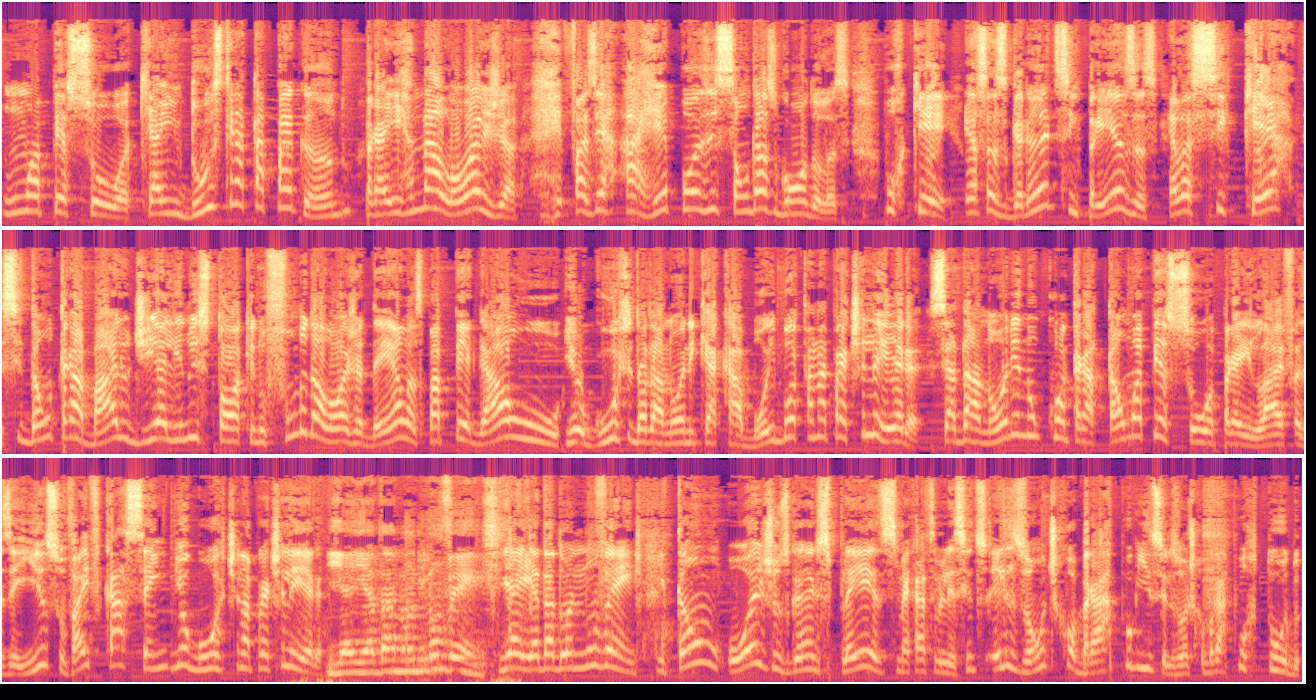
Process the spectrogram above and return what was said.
uma pessoa que a indústria tá pagando para ir na loja fazer a reposição das gôndolas. Porque essas grandes empresas, elas sequer se dão o trabalho de ir ali no estoque, no fundo da loja delas, para pegar o iogurte da Danone que acabou e botar na prateleira. Se a Danone não contratar uma pessoa para ir lá e fazer isso, vai ficar sem iogurte na prateleira. E aí a Danone não vende. E aí a Danone não vende. Então, hoje, os grandes players, esses mercados estabelecidos, eles vão te cobrar por isso, eles vão te cobrar por tudo.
